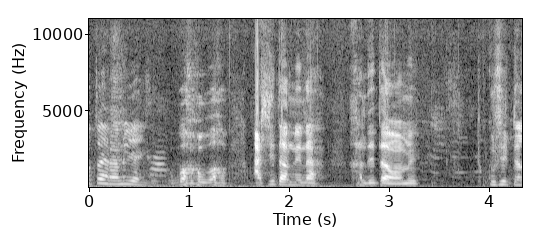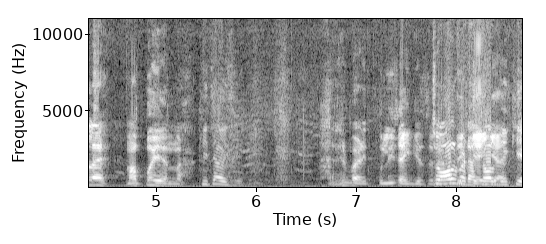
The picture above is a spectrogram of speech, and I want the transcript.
হ্যাঁ যে অত হেরানো যাইছে বাহ বাহ আসিতাম নি না খান্দিতাম আমি। কুশির টেলায় মাপ পাইয়েন না। কিটা হইছে হারের বাড়ি পুলিশ আই গেছে চল বেটা চল। দেখি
